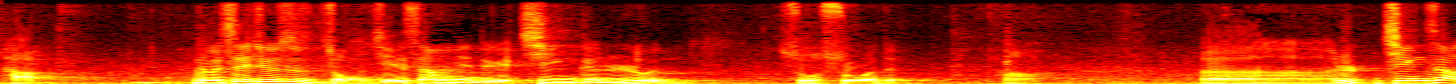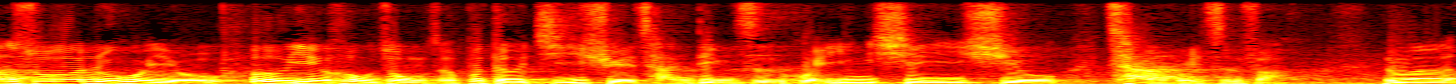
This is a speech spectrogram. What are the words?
好，那么这就是总结上面那个经跟论所说的啊。呃，经上说，如果有恶业厚重者，不得急学禅定智慧，应先修忏悔之法。那么，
